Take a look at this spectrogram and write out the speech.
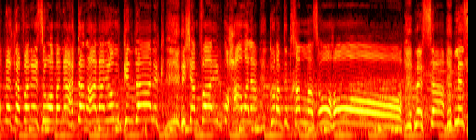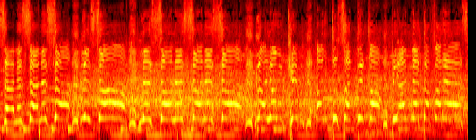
بأن تفاريس هو من أهدرها لا يمكن ذلك. هشام فايق محاولة. كرة بتتخلص. أوهو! لسه لسه لسه لسه لسه لسه لسه لسه. لا يمكن أن تصدق بأن تفاريس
